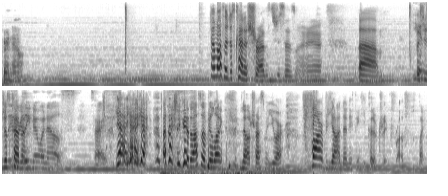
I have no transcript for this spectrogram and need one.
For now. And Vasa just kind of shrugs and she says, eh. um, He But she just kinda- literally no one else. Sorry. yeah, yeah, yeah, that's actually good. Vasa would be like, no, trust me, you are far beyond anything he could have dreamed of. Like,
